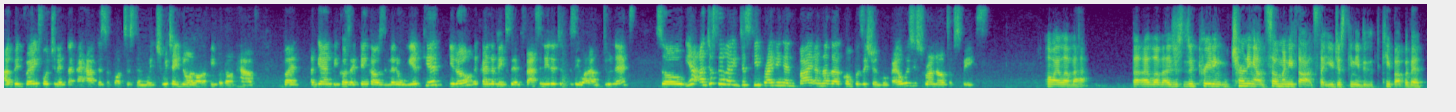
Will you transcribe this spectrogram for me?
I've been very fortunate that I have the support system, which which I know a lot of people don't have. But again, because I think I was a little weird kid, you know, it kind of makes them fascinated to see what I'll do next. So yeah, I just feel like just keep writing and buy another composition book. I always just run out of space. Oh, I love that. That I love that. Just, just creating, churning out so many thoughts that you just can need to keep up with it.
